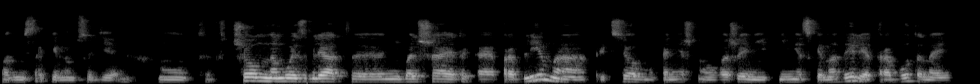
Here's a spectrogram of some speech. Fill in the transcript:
в административном суде. Вот. В чем, на мой взгляд, э, небольшая такая проблема, при всем, конечно, уважении к немецкой модели, отработанной,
